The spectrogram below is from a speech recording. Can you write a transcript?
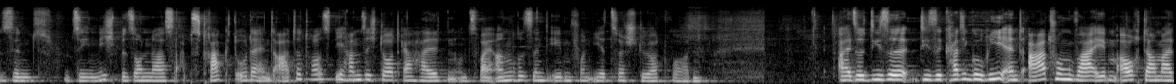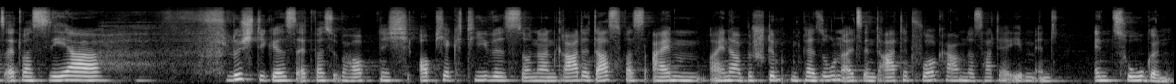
sind, sehen nicht besonders abstrakt oder entartet aus. Die haben sich dort erhalten und zwei andere sind eben von ihr zerstört worden. Also diese, diese Kategorie Entartung war eben auch damals etwas sehr Flüchtiges, etwas überhaupt nicht Objektives, sondern gerade das, was einem einer bestimmten Person als entartet vorkam, das hat er eben ent, entzogen.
